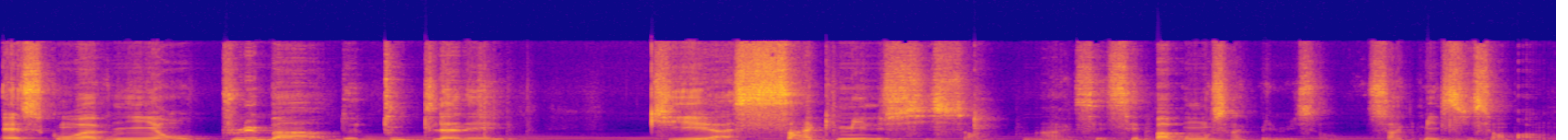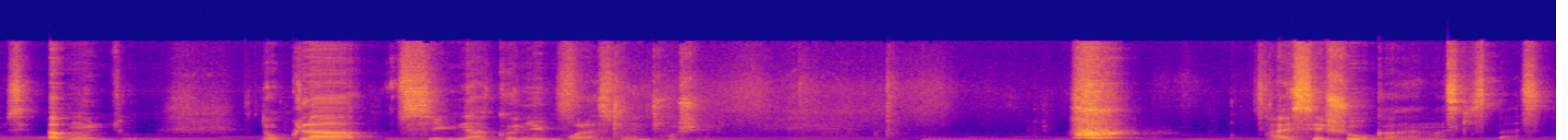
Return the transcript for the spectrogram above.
est-ce qu'on va venir au plus bas de toute l'année, qui est à 5600 C'est pas bon 5800, 5600 pardon, c'est pas bon du tout. Donc là, c'est une inconnue pour la semaine prochaine. Ah, c'est chaud quand même hein, ce qui se passe.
